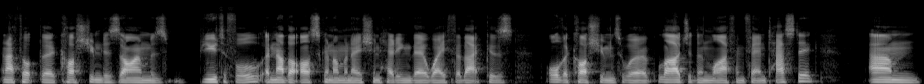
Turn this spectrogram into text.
and I thought the costume design was beautiful another Oscar nomination heading their way for that because all the costumes were larger than life and fantastic. Um,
